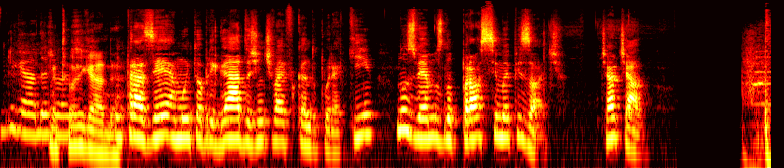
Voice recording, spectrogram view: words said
Obrigada, Jorge. Muito obrigado. Um prazer, muito obrigado. A gente vai ficando por aqui. Nos vemos no próximo episódio. Tchau, tchau.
